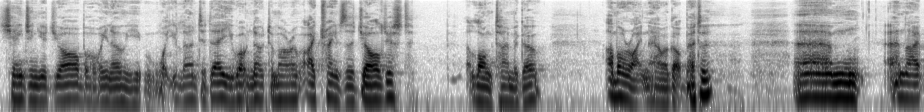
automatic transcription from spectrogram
changing your job or you know you, what you learn today, you won't know tomorrow. I trained as a geologist a long time ago. I'm all right now. I got better, um, and I,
